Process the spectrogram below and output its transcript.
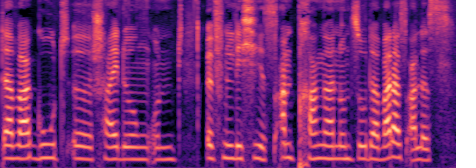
da war gut äh, Scheidung und öffentliches Anprangern und so, da war das alles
